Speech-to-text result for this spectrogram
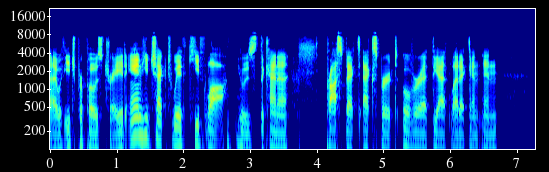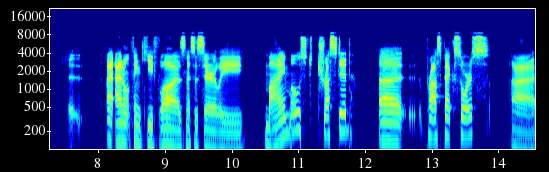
uh, with each proposed trade. And he checked with Keith Law, who's the kind of prospect expert over at the Athletic. And, and uh, I, I, don't think Keith Law is necessarily my most trusted uh, prospect source. Uh,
